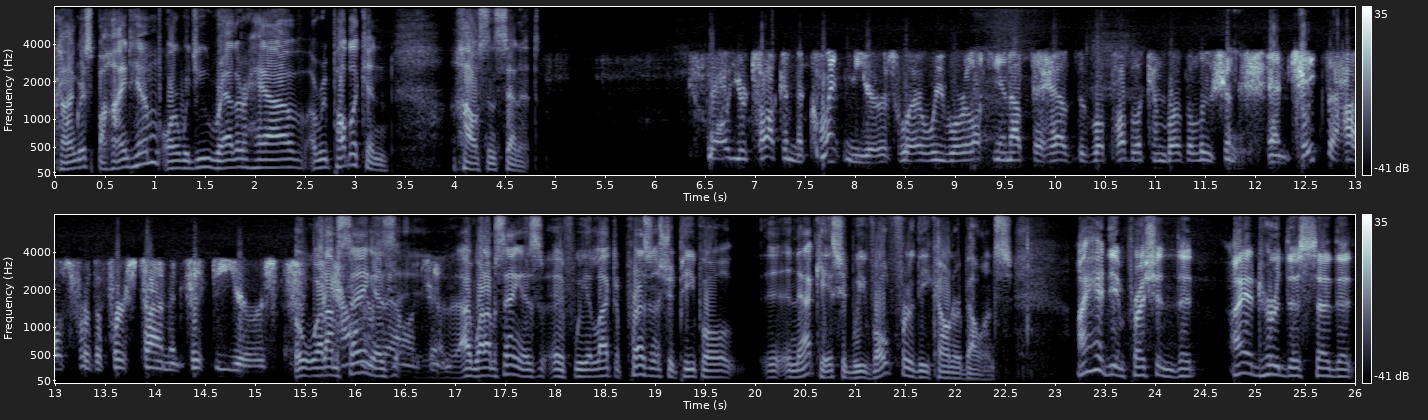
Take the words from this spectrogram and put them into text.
Congress behind him, or would you rather have a Republican House and Senate? Well, you're talking the Clinton years where we were lucky enough to have the Republican Revolution and take the House for the first time in 50 years. But what I'm saying is, him. uh, what I'm saying is, if we elect a president, should people, in that case, should we vote for the counterbalance? I had the impression that I had heard this said that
